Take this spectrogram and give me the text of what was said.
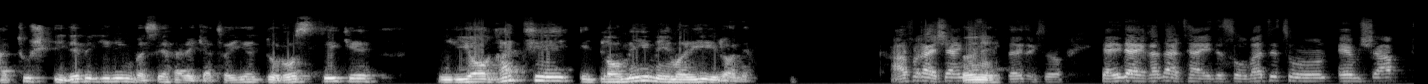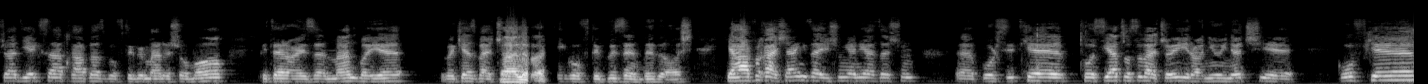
از توش ایده بگیریم واسه حرکت های درستی که لیاقت ادامه معماری ایرانه. حرف قشنگ بله. دکتر. یعنی دقیقا در تایید صحبتتون امشب شاید یک ساعت قبل از گفتگو من و شما پیتر من با یه یکی از بچه بله بله. این گفتگو زنده داشت. یه حرف قشنگ زدیشون یعنی ازشون پرسید که توصیت واسه بچه های ایرانی و اینا چیه؟ گفت که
